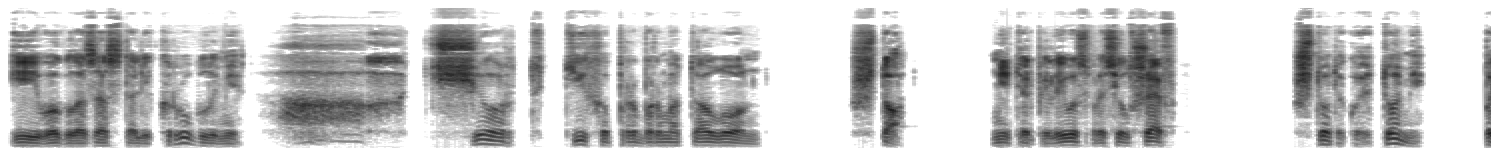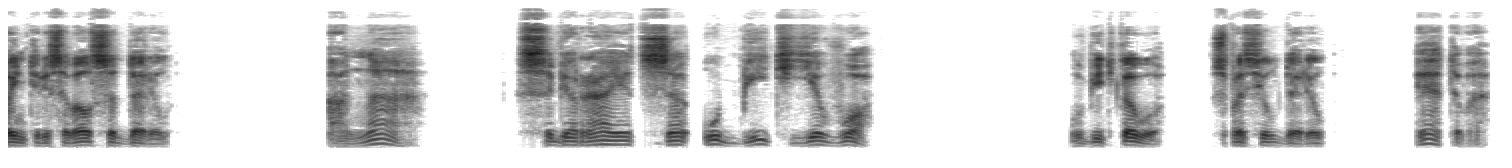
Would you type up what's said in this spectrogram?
и его глаза стали круглыми. «Ах, черт!» — тихо пробормотал он. «Что?» — нетерпеливо спросил шеф. «Что такое, Томми?» — поинтересовался Дэрил. «Она собирается убить его». «Убить кого?» — спросил Дэрил. «Этого,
